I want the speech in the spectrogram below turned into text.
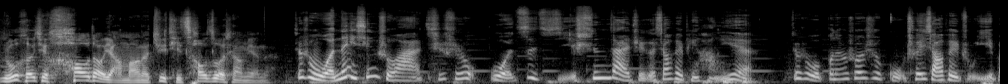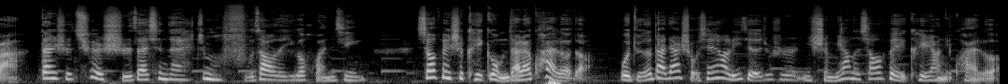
如何去薅到羊毛呢？具体操作上面呢？就是我内心说啊，其实我自己身在这个消费品行业，就是我不能说是鼓吹消费主义吧，但是确实在现在这么浮躁的一个环境，消费是可以给我们带来快乐的。我觉得大家首先要理解的就是，你什么样的消费可以让你快乐。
